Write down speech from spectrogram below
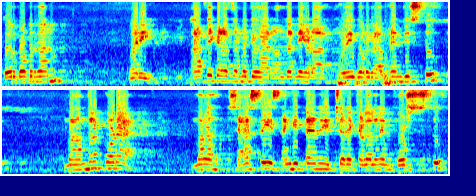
కోరుకుంటున్నాను. మరి భారతీయ కళా సమితి వారి అందరినీ కూడా హృదయపూర్వక అభినందిస్తూ మనందరం కూడా మన శాస్త్రీయ సంగీతాన్ని ఇచ్చే కళల్ని పోషిస్తూ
